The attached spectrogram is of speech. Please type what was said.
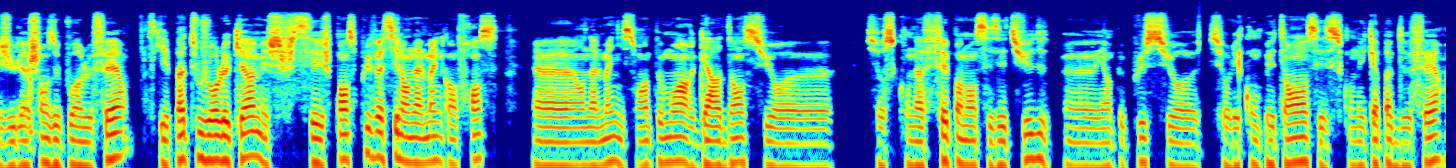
Et j'ai eu la chance de pouvoir le faire, ce qui n'est pas toujours le cas, mais c'est, je pense, plus facile en Allemagne qu'en France en Allemagne, ils sont un peu moins regardants sur euh, sur ce qu'on a fait pendant ses études euh, et un peu plus sur sur les compétences et ce qu'on est capable de faire.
